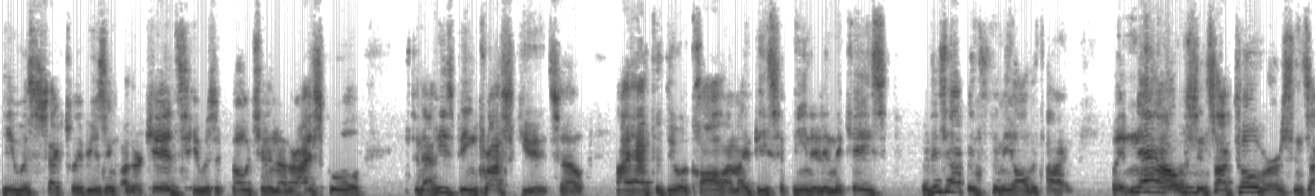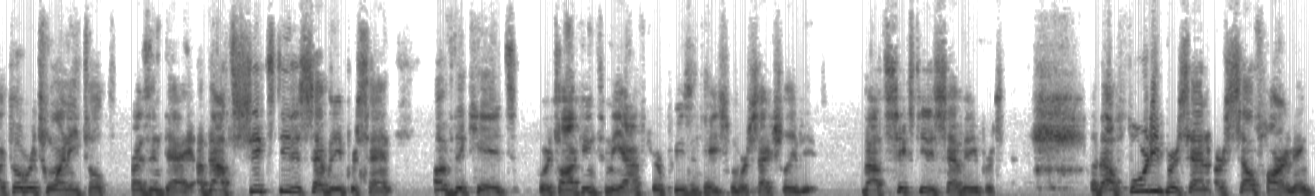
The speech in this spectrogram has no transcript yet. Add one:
He was sexually abusing other kids. He was a coach in another high school. So now he's being prosecuted. So I have to do a call. I might be subpoenaed in the case, but this happens to me all the time. But mm-hmm. now, since October, since October 20 till present day, about 60 to 70 percent of the kids who are talking to me after a presentation were sexually abused, about 60 to 70 percent. About 40 percent are self-harming,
